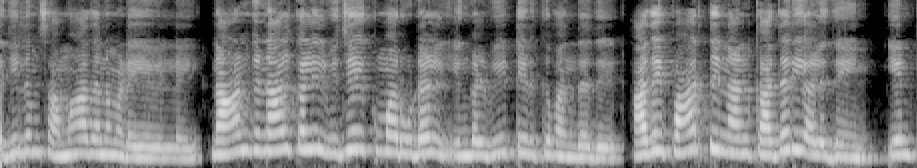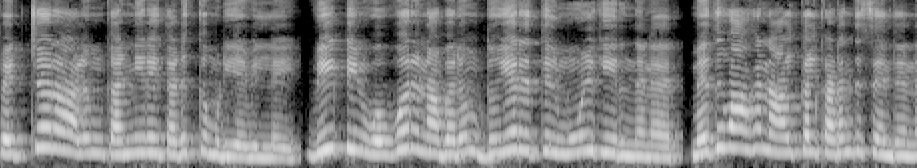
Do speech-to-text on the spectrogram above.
எதிலும் சமாதானம் அடையவில்லை நான்கு நாட்களில் விஜயகுமார் உடல் எங்கள் வீட்டிற்கு வந்தது. அதை பார்த்து நான் கதறி அழுதேன். என் பெற்றோராலும் கண்ணீரை தடுக்க முடியவில்லை. வீட்டின் ஒவ்வொரு நபரும் துயரத்தில் மூழ்கி இருந்தனர். மெதுவாக நாட்கள் கடந்து சென்றன.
